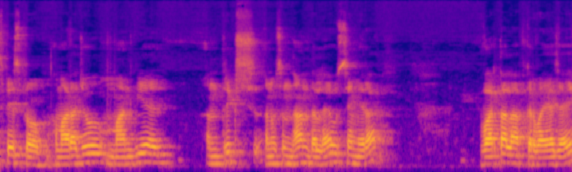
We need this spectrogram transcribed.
space probe हमारा जो मानवीय अंतरिक्ष अनुसंधान दल है, उससे मेरा वार्तालाप करवाया जाए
